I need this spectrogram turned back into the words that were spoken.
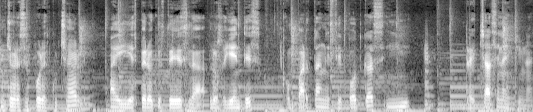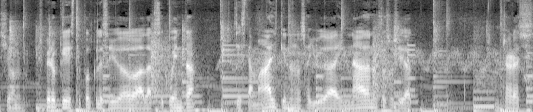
Muchas gracias por escuchar. Ahí espero que ustedes, los oyentes, compartan este podcast y rechacen la discriminación. Espero que este podcast les haya ayudado a darse cuenta que está mal, que no nos ayuda en nada a nuestra sociedad. Muchas gracias.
